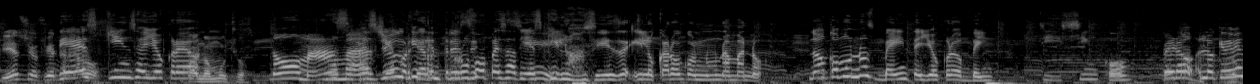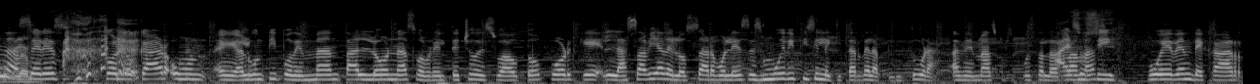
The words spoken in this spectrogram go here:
10 yo sí he 10, cargado. 15 yo creo. Cuando mucho. No, más. No más, yo creo Porque que entre Rufo pesa 10 sí. kilos y, ese- y lo cargo con una mano. No, como unos 20, yo creo, 25. Pero lo que deben hacer es colocar un, eh, algún tipo de manta, lona sobre el techo de su auto porque la savia de los árboles es muy difícil de quitar de la pintura. Además, por supuesto, las Ah, ramas sí. pueden dejar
